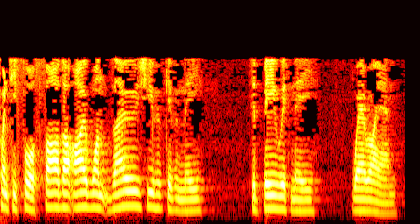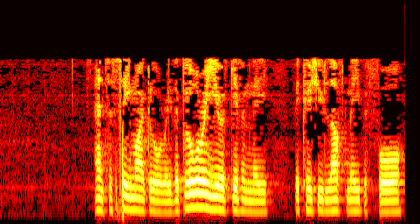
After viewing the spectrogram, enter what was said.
24 Father, I want those you have given me to be with me where I am and to see my glory, the glory you have given me because you loved me before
